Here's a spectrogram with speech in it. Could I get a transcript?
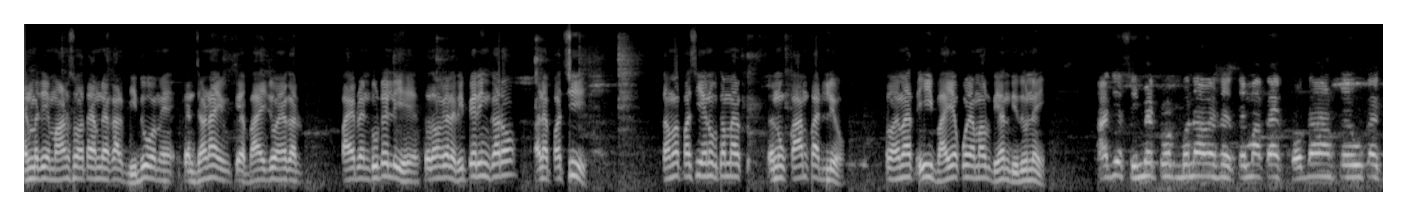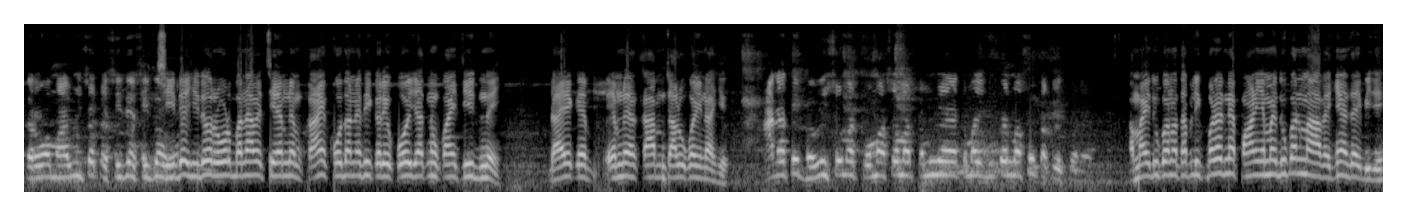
એમાં જે માણસો હતા એમને કાલ કીધું અમે. એને જણાવ્યું કે ભાઈ જો આગળ પાઇપલાઇન તૂટેલી છે તો તમે પહેલાં રિપેરિંગ કરો અને પછી તમે પછી એનું તમે એનું કામકાજ લ્યો. તો એમાં એ ભાઈએ કોઈ અમારું ધ્યાન દીધું નહીં. આ જે સિમેન્ટ રોડ બનાવે છે તેમાં કઈ ખોદાણ કે એવું કઈ કરવામાં આવ્યું છે કે સીધે સીધો સીધે સીધો રોડ બનાવે છે એમને કાંઈ ખોદા નથી કર્યું કોઈ જાતનું કાંઈ ચીજ નહીં. ડાયરેક્ટ એમને કામ ચાલુ કરી નાખ્યું. આનાથી ભવિષ્યમાં ચોમાસામાં તમને તમારી દુકાનમાં શું તકલીફ પડે? અમારી દુકાનમાં તકલીફ પડે ને પાણી અમારી દુકાનમાં આવે ક્યાં જાય બીજે?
